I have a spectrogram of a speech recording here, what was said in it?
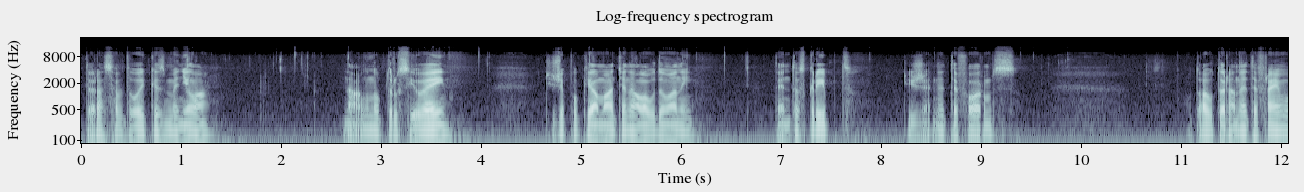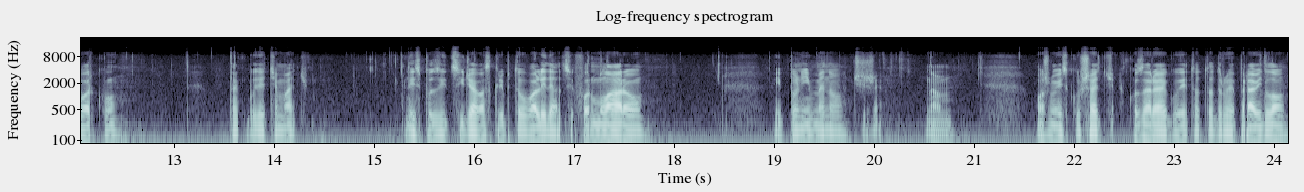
ktorá sa v dvojke zmenila na unobtrusive čiže pokiaľ máte naloadovaný tento skript, čiže neteforms od autora nete frameworku, tak budete mať v dispozícii javascriptovú validáciu formulárov, vyplním meno, čiže nám môžeme vyskúšať, ako zareaguje toto druhé pravidlo,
